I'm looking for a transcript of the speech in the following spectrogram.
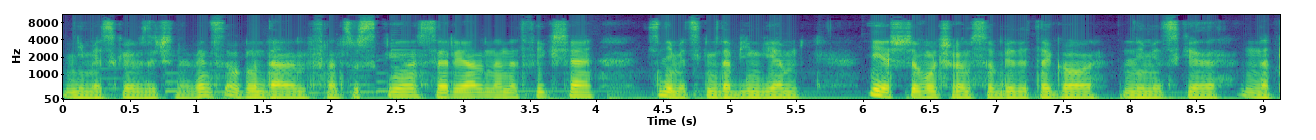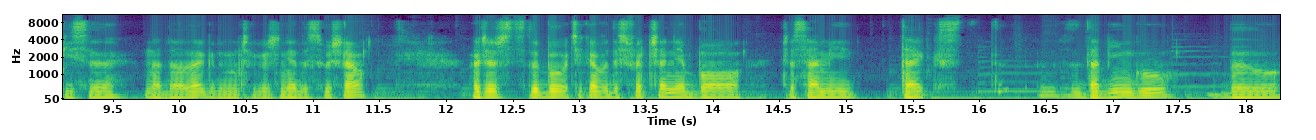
niemieckojęzyczne, więc oglądałem francuski serial na Netflixie z niemieckim dubbingiem i jeszcze włączyłem sobie do tego niemieckie napisy na dole, gdybym czegoś nie dosłyszał. Chociaż to było ciekawe doświadczenie, bo czasami tekst z dubbingu był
